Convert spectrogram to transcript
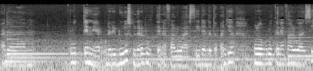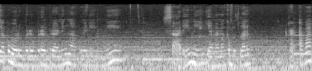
adalah rutin ya. Dari dulu sebenarnya rutin evaluasi dan tetap aja kalau rutin evaluasi aku baru bener-bener berani ngelakuin ini saat ini. Ya memang kebetulan apa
